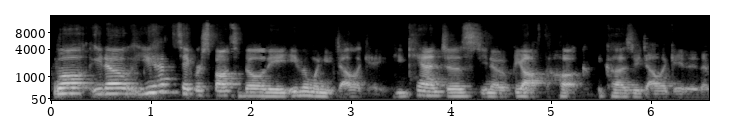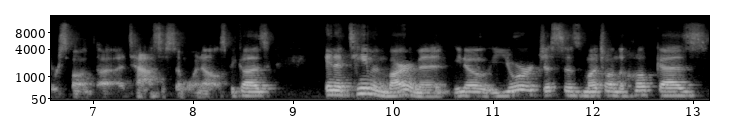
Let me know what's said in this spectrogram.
Well, you know, you have to take responsibility even when you delegate. You can't just, you know, be off the hook because you delegated a response, a task to someone else. Because in a team environment, you know, you're just as much on the hook as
